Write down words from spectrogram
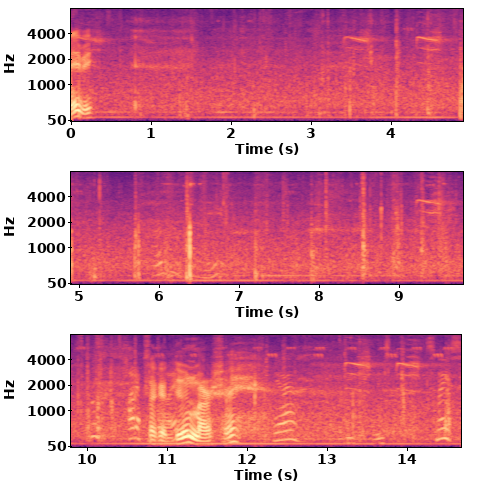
Maybe. This is kinda neat. Whew, It's hot up It's here, like a dune marsh, eh? Yeah. It's nice.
